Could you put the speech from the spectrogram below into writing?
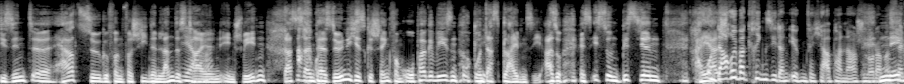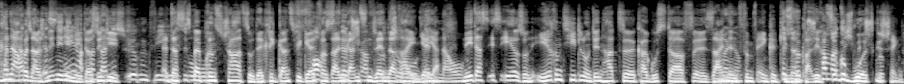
die sind äh, Herzöge von verschiedenen Landesteilen in Schweden. Das ist ein persönliches Geschenk vom Opa gewesen und das bleiben sie. Also es ist so ein bisschen... naja, Und darüber kriegen sie dann irgendwelche Apanagen oder was? Nee, keine Apanagen. Nee, nee, nee, nee. Das sind die. das ist bei Prinz Charles so. Der kriegt ganz viel Geld von seinen ganzen Ländereien. so, ja, ja. genau. Nee, das ist eher so ein Ehrentitel und den hat äh, Karl Gustav äh, seinen Naja. fünf Enkelkindern quasi zur Geburt geschenkt.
